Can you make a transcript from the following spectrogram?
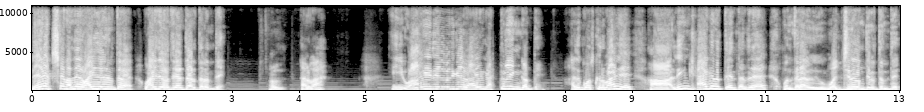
ಡೈರೆಕ್ಷನ್ ಅದೇ ವಾಯುದೇವರು ಇರ್ತಾರೆ. ವಾಯುದೇವ್ರ ಹತ್ರ ಹೇಳ್ತಾ ಇರ್ತಾರಂತೆ. ಹೌದು. ಅಲ್ವಾ? ಈ ವಾಯುದೇವರಿಗೆ ರಾಯರಿಗೆ ಅಷ್ಟು ಲಿಂಕ್ ಅಂತೆ. ಅದಕ್ಕೋಸ್ಕರವಾಗಿ ಆ ಲಿಂಕ್ ಹೇಗಿರುತ್ತೆ ಅಂತಂದ್ರೆ ಒಂಥರ ವಜ್ರದಂತಿರುತ್ತಂತೆ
